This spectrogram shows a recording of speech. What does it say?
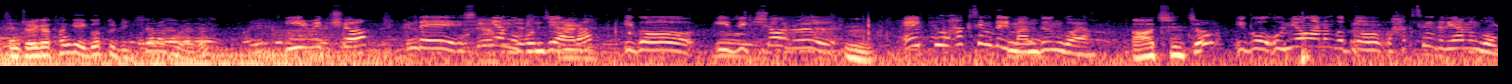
지금 저희가 탄 게 이것도 릭샤라고 해야 돼? 이 릭쇼? 근데 신기한 거 뭔지 알아? 이거 이 릭쇼를 응. LPU 학생들이 만든 거야. 아 진짜? 이거 운영하는 것도 학생들이 하는 거고.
